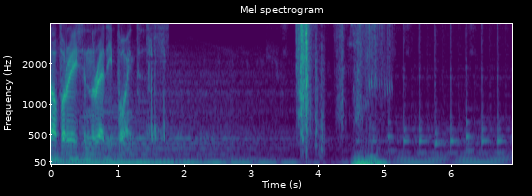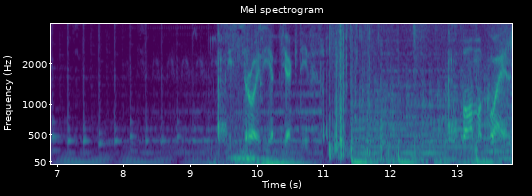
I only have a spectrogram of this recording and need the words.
operation ready point. Destroy the objective. Bomb acquired.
